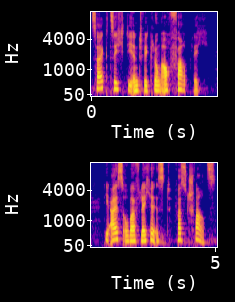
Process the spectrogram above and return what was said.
zeigt sich die Entwicklung auch farblich. Die Eisoberfläche ist fast schwarz.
